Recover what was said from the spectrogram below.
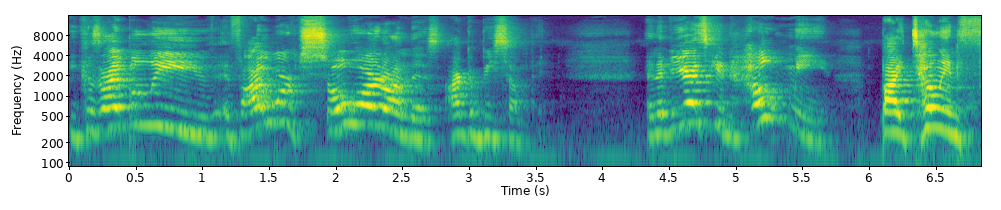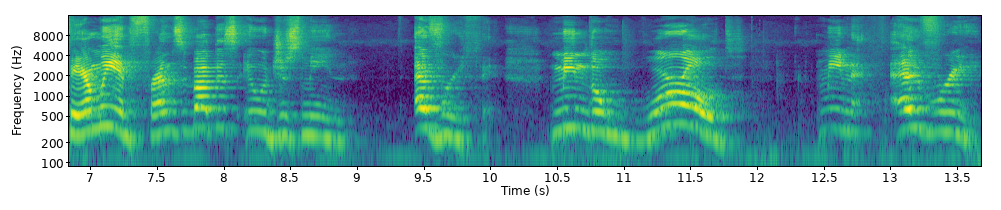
because I believe if I work so hard on this, I could be something. And if you guys can help me by telling family and friends about this, it would just mean everything. Mean the world. Mean every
